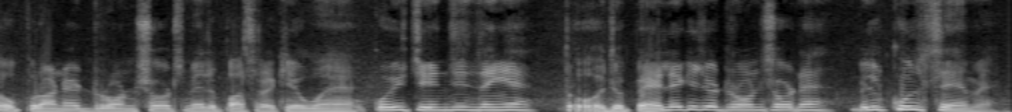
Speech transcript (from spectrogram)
तो पुराने ड्रोन शॉट्स मेरे पास रखे हुए हैं। कोई चेंजेस नहीं है। तो जो पहले के जो ड्रोन शॉट हैं, बिल्कुल सेम है।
